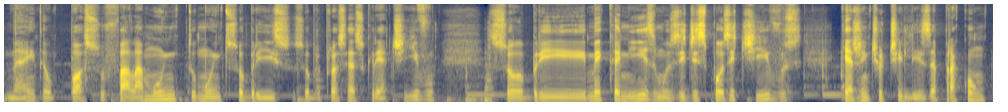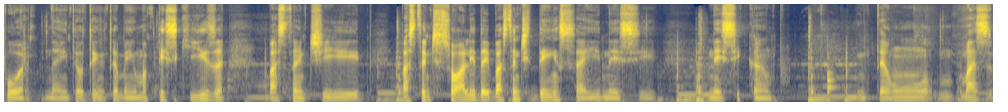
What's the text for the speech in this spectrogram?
né? Então posso falar muito muito sobre isso, sobre o processo criativo, sobre mecanismos e dispositivos que a gente utiliza para compor, né? Então eu tenho também uma pesquisa bastante bastante sólida e bastante densa aí nesse nesse campo. Então, mas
